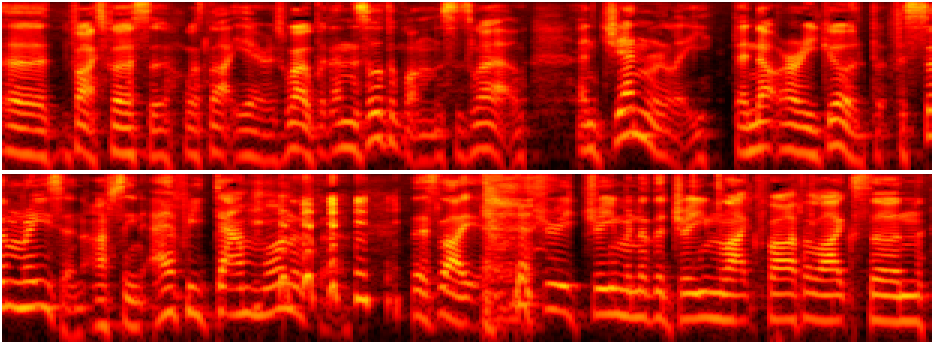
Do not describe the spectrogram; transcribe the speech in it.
uh, vice versa was that year as well. But then there's other ones as well, and generally they're not very good. But for some reason, I've seen every damn one of them. there's like Dre- Dreaming of the Dream, like Father, like Son.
